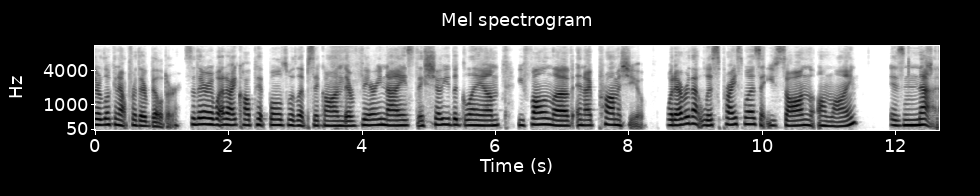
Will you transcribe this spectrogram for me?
they're looking out for their builder. So they're what I call pit bulls with lipstick on. They're very nice. They show you the glam. You fall in love. And I promise you, whatever that list price was that you saw on the, online is not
